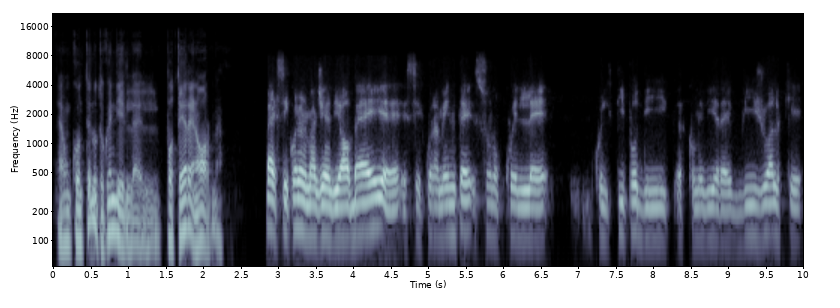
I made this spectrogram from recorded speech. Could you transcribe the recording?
è un contenuto, quindi il, il potere è enorme. Beh sì, quella è un'immagine di Obey e sicuramente sono quelle, quel tipo di, eh, come dire, visual che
